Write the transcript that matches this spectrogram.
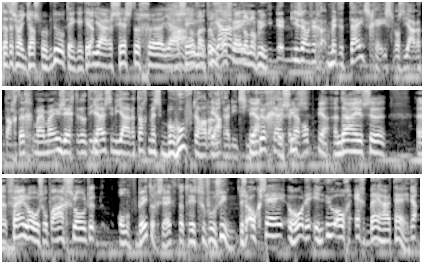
Dat is wat Jasper bedoelt, denk ik. Hè? De jaren 60, eh jaren maar 70. toen was hij er nog niet. Je, je zou zeggen, met de tijdsgeest was de jaren 80. Maar, maar u zegt dat juist in de jaren 80 mensen behoefte hadden aan traditie. Teruggrijpen precies. daarop. Ja, en daar heeft ze eh feilloos op aangesloten. Om, of beter gezegd, dat heeft ze voorzien. Dus ook zij hoorde in uw ogen echt bij haar tijd. Ja,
